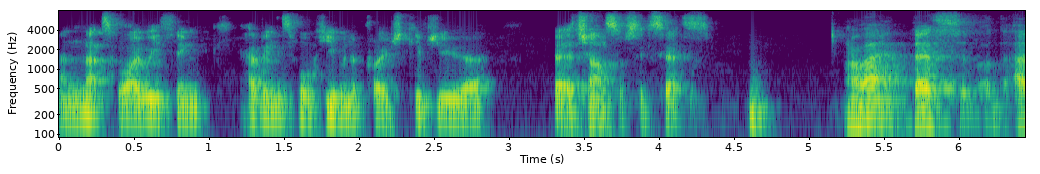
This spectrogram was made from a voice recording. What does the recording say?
And that's why we think having this more human approach gives you a better chance of success. All right, that's. I,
